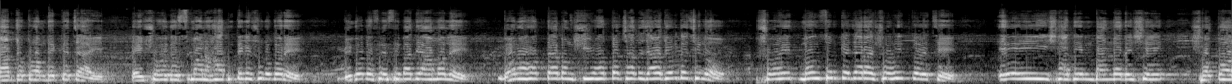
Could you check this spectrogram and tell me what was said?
কার্যক্রম দেখতে চাই। এই শহীদ উসমান হাদি থেকে শুরু করে বিগত ফেসিবাদী আমলে গণহত্যা এবং শিশু হত্যার সাথে যারা জড়িত ছিল, শহীদ মনসুরকে যারা শহীদ করেছে, এই স্বাধীন বাংলাদেশে সকল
